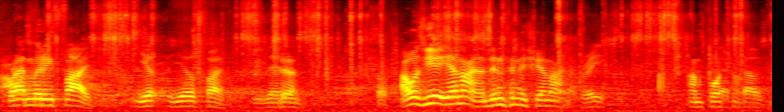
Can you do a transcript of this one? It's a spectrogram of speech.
Primary five, year year five, eleven. I was year, year nine. I didn't finish year nine, Raised. unfortunately. 12,000.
